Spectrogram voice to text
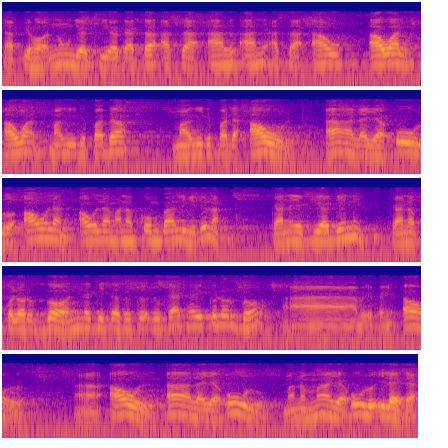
Tapi hak nung dia kira kata asal al ni asal au awal awal. Mari daripada mari daripada aul. Ala yaulu aulan. Aulan mana kembali itulah kerana dia kira gini. Kerana keluarga ni lah kita tutup suka cari keluarga. Ah boleh panggil aul ha, aul ala yaulu mana ma yaulu ilaih dah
